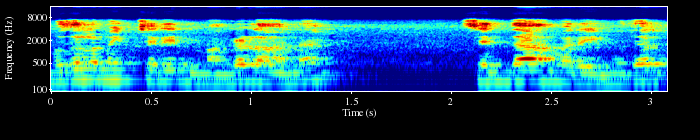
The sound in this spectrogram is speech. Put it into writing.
முதலமைச்சரின் மகளான செந்தாமரை முதல்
